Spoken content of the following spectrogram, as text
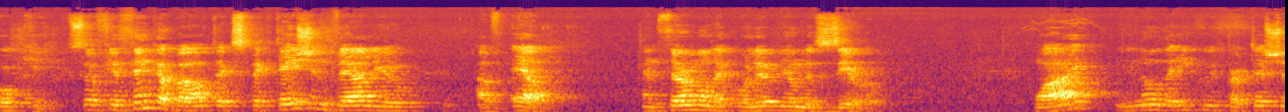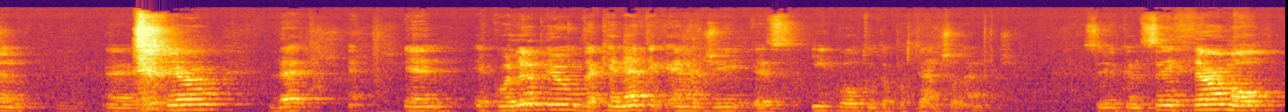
Okay, so if you think about the expectation value of L and thermal equilibrium is zero. Why? You know the equipartition uh, theorem that in equilibrium the kinetic energy is equal to the potential energy. So you can say thermal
